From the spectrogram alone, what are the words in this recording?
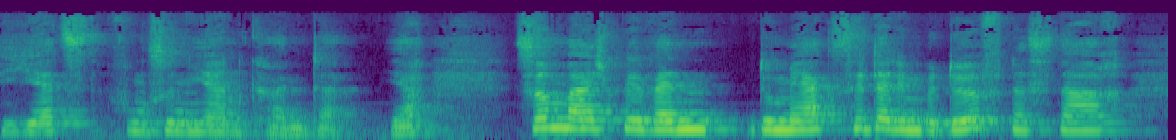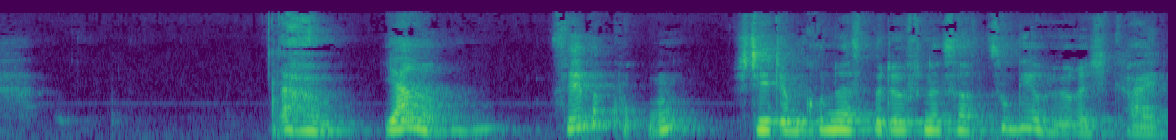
die jetzt funktionieren könnte. Ja, zum Beispiel, wenn du merkst hinter dem Bedürfnis nach, äh, ja, Filme gucken, steht im Grunde das Bedürfnis nach Zugehörigkeit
